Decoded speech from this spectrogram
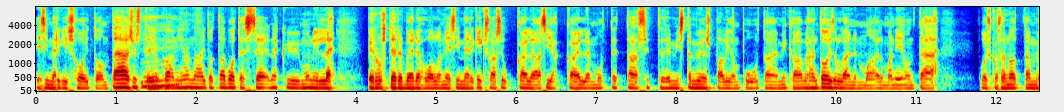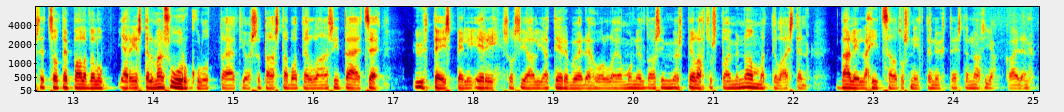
esimerkiksi hoitoon pääsystä, mm-hmm. joka on mm. ihan aito tavoite. Se näkyy monille perusterveydenhuollon esimerkiksi asukkaille, asiakkaille, mutta taas sitten se, mistä myös paljon puhutaan ja mikä on vähän toisenlainen maailma, niin on tämä, voisiko sanoa tämmöiset sote-palvelujärjestelmän suurkuluttajat, joissa taas tavoitellaan sitä, että se yhteispeli eri sosiaali- ja terveydenhuollon ja monilta osin myös pelastustoimen ammattilaisten välillä hitsautus niiden yhteisten asiakkaiden –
